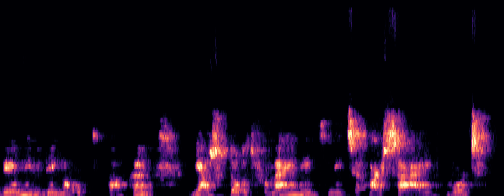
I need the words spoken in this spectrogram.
weer nieuwe dingen op te pakken. Ja, zodat het voor mij niet, niet zeg maar saai wordt.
